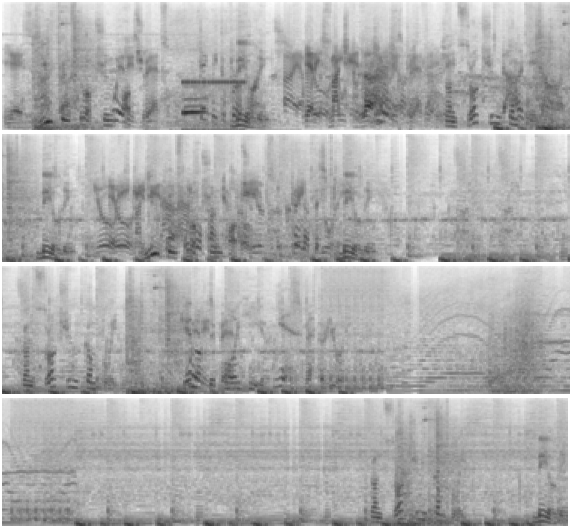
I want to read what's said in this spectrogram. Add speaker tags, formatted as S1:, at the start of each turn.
S1: Yes,
S2: New
S1: master.
S2: construction
S1: Where is
S2: options.
S1: Ben? Take me to front
S2: Building.
S1: line. There is much to learn. Where is Ben?
S2: Construction complete. Building. New construction options.
S1: Turn up the speed.
S2: Building. Construction complete. Cannot deploy
S1: Ben?
S2: here.
S1: Yes, Master Yuri.
S2: Construction complete. Building.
